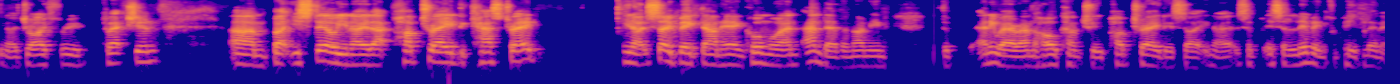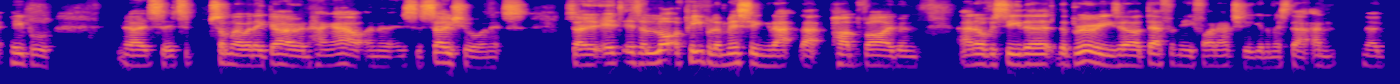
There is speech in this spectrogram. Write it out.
you know drive through collection. Um, but you still, you know, that pub trade, the cask trade, you know, it's so big down here in Cornwall and, and Devon. I mean, anywhere around the whole country, pub trade is like you know it's a it's a living for people in it. People, you know, it's it's somewhere where they go and hang out, and it's a social, and it's so it, it's a lot of people are missing that that pub vibe, and and obviously the the breweries are definitely financially going to miss that, and you know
